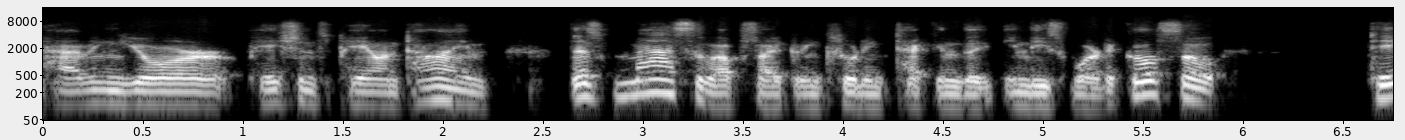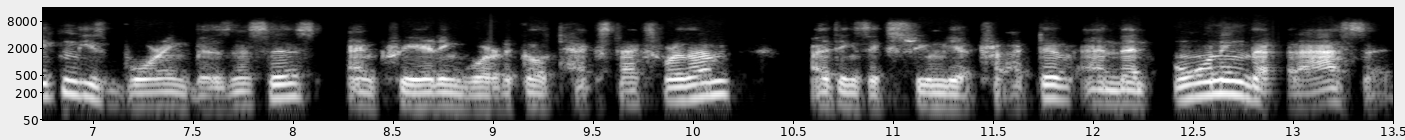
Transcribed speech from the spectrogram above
having your patients pay on time, there's massive upside to including tech in the in these verticals. So taking these boring businesses and creating vertical tech stacks for them I think is extremely attractive. And then owning that asset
